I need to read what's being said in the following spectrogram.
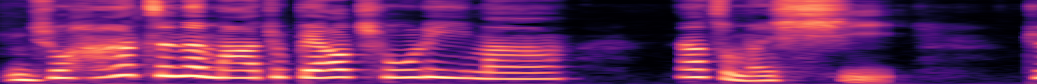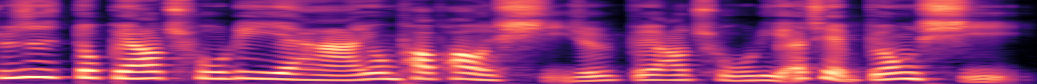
你说啊，真的吗？就不要出力吗？那怎么洗？就是都不要出力啊，用泡泡洗，就是不要出力，而且不用洗。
